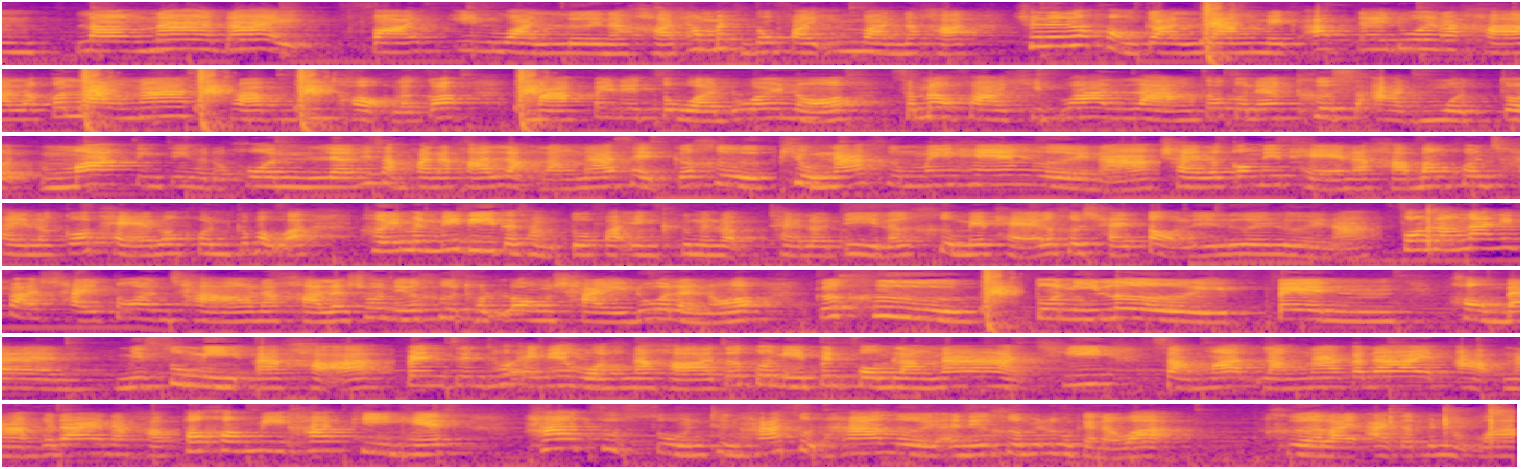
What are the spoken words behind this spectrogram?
ล้างหน้าได้5 in 1 เลยนะคะทำไมถึงต้อง5 in 1 นะคะ ช่วยในเรื่องของการล้างเมคอัพได้ด้วยนะคะ แล้วก็ล้างหน้าสครับดีท็อกแล้วก็มาร์กไปในตัวด้วยเนาะ สำหรับฟ้าคิดว่าล้างเจ้าตัวเนี้ยคือสะอาดหมดจดมากจริงๆค่ะทุกคน แล้วที่สำคัญนะคะ หลังล้างหน้าเสร็จก็คือ ผิวหน้าคือไม่แห้งเลยนะ ใช้แล้วก็ไม่แพ้นะคะ บางคนใช้แล้วก็แพ้บางคนก็บอกว่าเฮ้ยมันไม่ดีแต่สำหรับตัวฟ้าเองคือมันแบบใช้แล้วดีแล้วก็คือไม่แพ้ก็คือใช้ต่อเรื่อย ๆ เลยนะโฟมล้างหน้าที่ฟ้าใช้ตอนเช้านะคะ และช่วงนี้ก็คือทดลองใช้ด้วยแหละเนาะก็คือตัวนี้เลยเป็นของแบรนด์มิซูมินะคะเป็น Gentle Acne Wash นะคะ เจ้าตัวนี้เป็นโฟมล้างหน้าที่สามารถล้างหน้าก็ได้อาบน้ำก็ได้นะคะ เพราะเขามีค่า pH 5.0 ถึง 5.5 เลย อันนี้คือไม่รู้เหมือนกันนะว่า คืออะไรอาจจะเป็นแบบว่า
